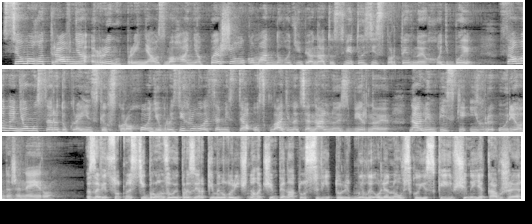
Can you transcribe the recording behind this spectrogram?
З 7 травня Рим прийняв змагання першого командного чемпіонату світу зі спортивної ходьби. Саме на ньому серед українських скороходів розігрувалися місця у складі національної збірної на Олімпійські ігри у Ріо-де-Жанейро. За відсутності бронзової призерки минулорічного чемпіонату світу Людмили Оляновської з Київщини, яка вже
